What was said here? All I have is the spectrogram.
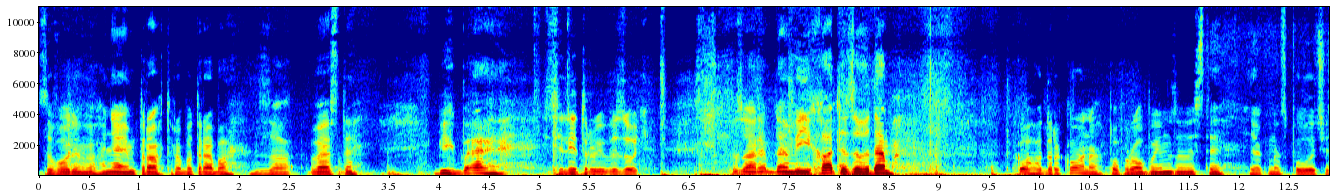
Заводимо, виганяємо трактор, бо треба завести бігбеги, селітрою везуть. То зараз будемо виїхати, заведемо такого дракона, попробуємо завести, як у нас вийде.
